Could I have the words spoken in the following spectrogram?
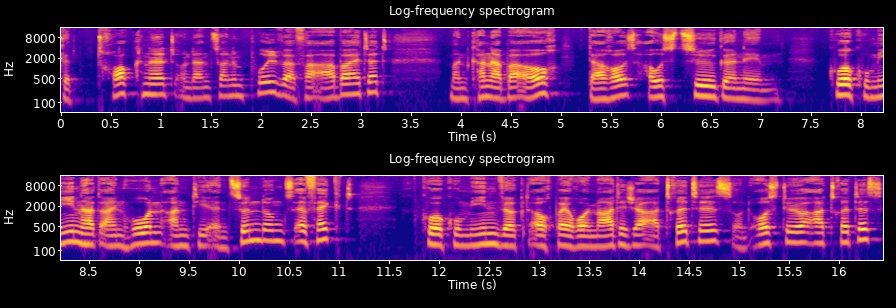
getrocknet und dann zu einem Pulver verarbeitet. Man kann aber auch daraus Auszüge nehmen. Curcumin hat einen hohen Anti-Entzündungseffekt. Curcumin wirkt auch bei rheumatischer Arthritis und Osteoarthritis.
